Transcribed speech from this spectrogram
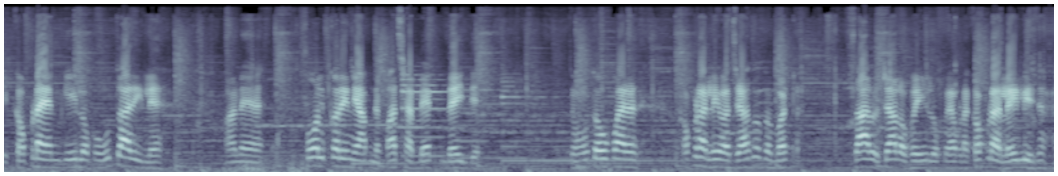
કે કપડાં એમ કે એ લોકો ઉતારી લે અને ફોલ કરીને આપણે પાછા બેક દઈ દે. તો હું તો ઉપર કપડાં લેવા જતો હતો બટ સારું, ચાલો ભાઈ, એ લોકોએ આપણા કપડાં લઈ લીધા.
